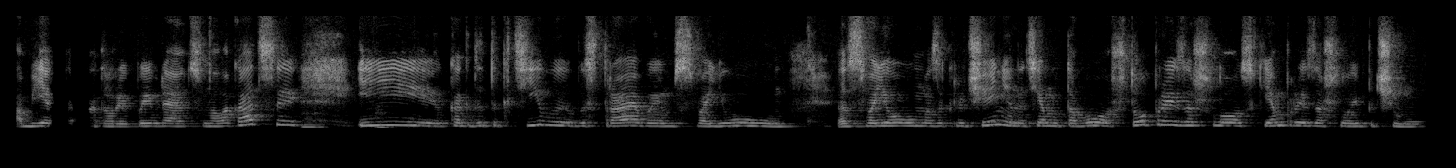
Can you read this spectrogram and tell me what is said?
объектов, которые появляются на локации, и как детективы выстраиваем свою э, свое умозаключение на тему того, что произошло, с кем произошло и почему.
